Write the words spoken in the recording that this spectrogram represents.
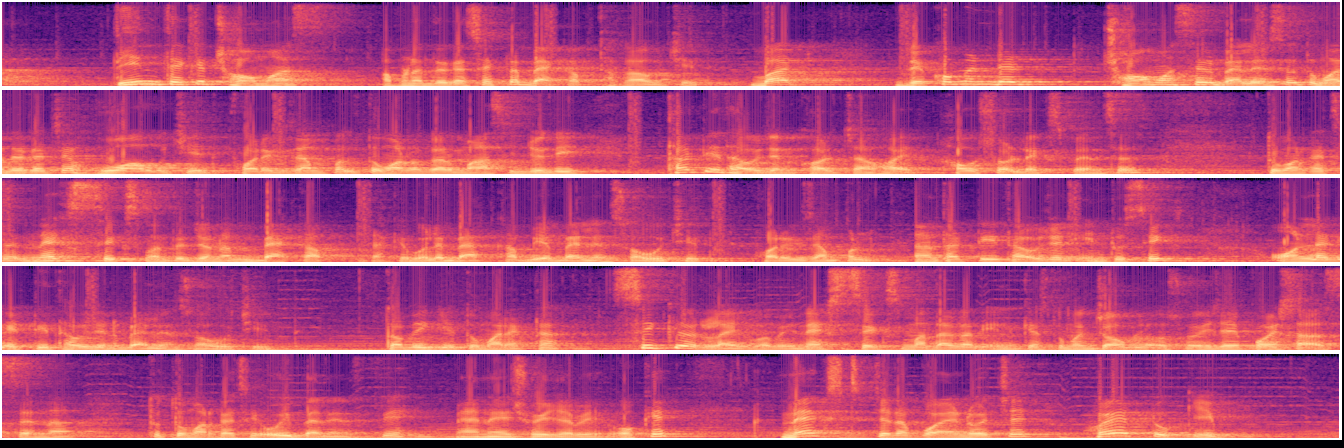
তিন থেকে ছ মাস আপনাদের কাছে একটা ব্যাকআপ থাকা উচিত। বাট রেকমেন্ডেড ছ মাসের ব্যালেন্সও তোমাদের কাছে হওয়া উচিত। ফর এক্সাম্পল তোমার আগার মাসিক যদি থার্টি থাউজেন্ড খরচা হয় হাউস হোল্ড এক্সপেন্সেস তোমার কাছে নেক্সট সিক্স মান্থের জন্য ব্যাকআপ যাকে বলে ব্যাকআপ ইয়ে ব্যালেন্স হওয়া উচিত। For example thirty thousand into six one lakh eighty thousand balance হওয়া উচিত। তবে গিয়ে তোমার একটা সিকিউর লাইফ হবে। নেক্সট সিক্স মান্থ আগার ইনকেস তোমার জব লস হয়ে যায়, পয়সা আসছে না, তো তোমার কাছে ওই ব্যালেন্স দিয়ে ম্যানেজ হয়ে যাবে ওকে নেক্সট যেটা পয়েন্ট হচ্ছে হোয়ার টু কিপ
